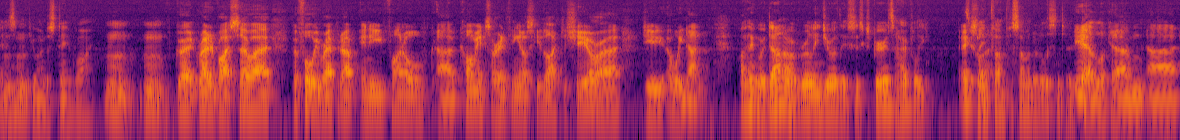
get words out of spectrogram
as Mhm. you understand why. Mm, mm, great, great advice. So, uh, before we wrap it up, any final uh, comments or anything else you'd like to share, or uh, do you, are we done? I think we're done. I've really enjoyed this experience. Hopefully, it's Excellent. been fun for someone to listen to. Yeah, look, um, uh,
